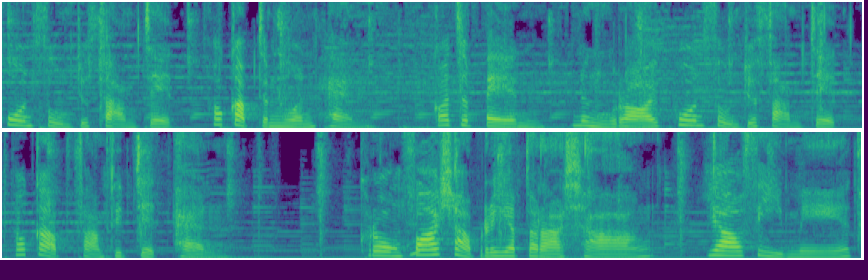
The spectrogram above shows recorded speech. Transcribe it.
คูณ 0.37 เท่ากับจำนวนแผ่น ก็จะเป็น 100คูณ0.37 เท่ากับ 37 แผ่น โครงฝ้าฉาบเรียบตราช้าง ยาว 4 เมตร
